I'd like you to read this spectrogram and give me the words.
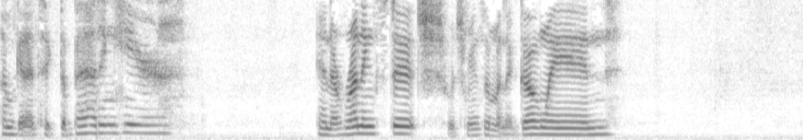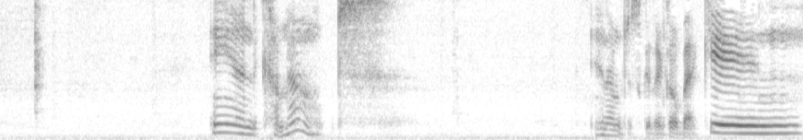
going to take the batting here and a running stitch, which means I'm going to go in and come out. And I'm just going to go back in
